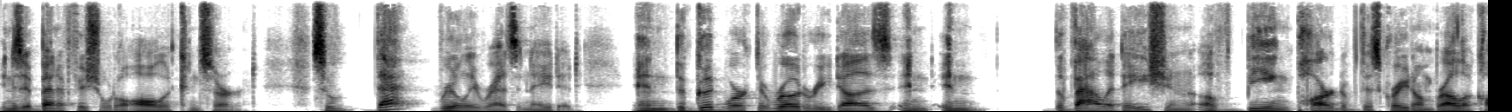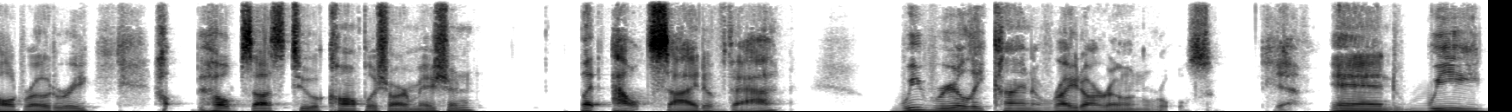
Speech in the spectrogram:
and is it beneficial to all concerned? So that really resonated. And the good work that Rotary does in in the validation of being part of this great umbrella called Rotary helps us to accomplish our mission But outside of that, we really kind of write our own rules. Yeah. And we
